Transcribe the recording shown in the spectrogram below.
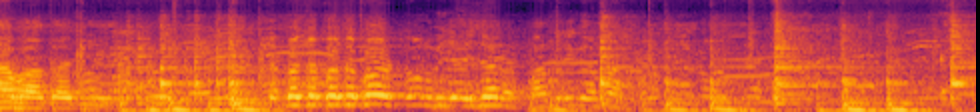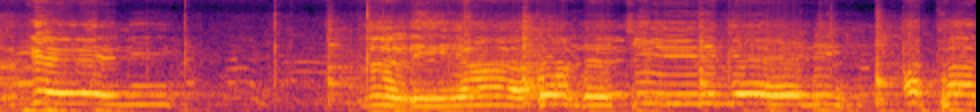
ਕੀ ਬਾਤ ਹੈ ਜੀ। ਚੱਕੋ ਚੱਕੋ ਚੱਕੋ ਢੋਲ ਵਜਾਈ ਚੱਲ ਬੰਦ ਨਹੀਂ ਕਰਨਾ। ਕੇ ਨੀ, ਲੜੀਆਂ ਕੋਲੇ ਚੀਰ ਕੇ ਨੀ, ਅੱਖਾਂ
